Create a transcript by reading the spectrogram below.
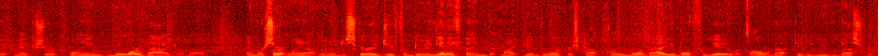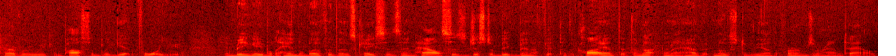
It makes your claim more valuable. And we're certainly not going to discourage you from doing anything that might give the workers' comp claim more valuable for you. It's all about getting you the best recovery we can possibly get for you. And being able to handle both of those cases in-house is just a big benefit to the client that they're not going to have at most of the other firms around town.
